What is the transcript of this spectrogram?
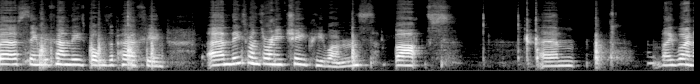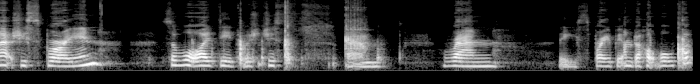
first thing, we found these bottles of perfume. Um, these ones are only cheapy ones, but um, they weren't actually spraying. So what I did was just um, ran the spray bit under hot water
